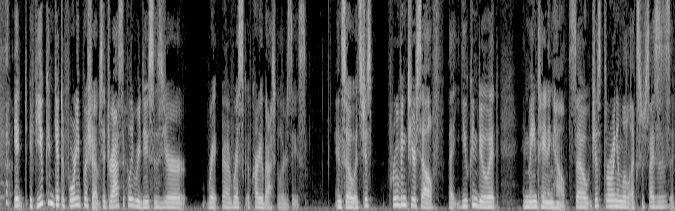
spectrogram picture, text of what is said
it if you can get to 40 push-ups, it drastically reduces your uh, risk of cardiovascular disease. And so it's just proving to yourself that you can do it and maintaining health. So just throwing in little exercises, if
